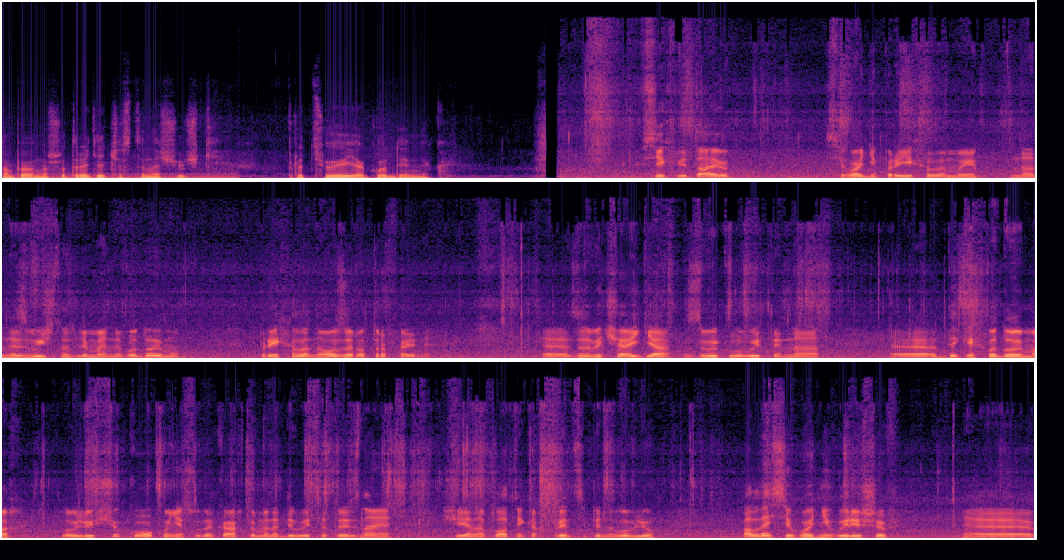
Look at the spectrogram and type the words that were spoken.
напевно, що третя частина щучки. Працює як годинник. Всіх вітаю. Сьогодні приїхали ми на незвичну для мене водойму. Приїхали на озеро Трофейне. Е, Зазвичай я звик ловити на е, диких водоймах, ловлю щуку, окуня, судака. Хто мене дивиться, той знає, що я на платниках в принципі не ловлю. Але сьогодні вирішив е,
